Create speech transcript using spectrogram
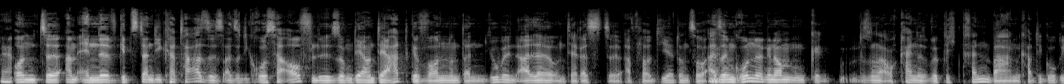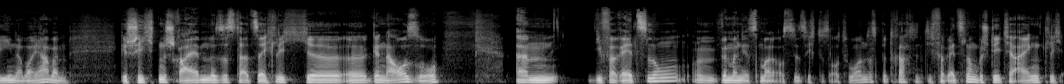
Ja. Und äh, am Ende gibt's dann die Katharsis, also die große Auflösung, der und der hat gewonnen und dann jubeln alle und der Rest äh, applaudiert und so. Also im Grunde genommen sind auch keine wirklich trennbaren Kategorien, aber ja, beim Geschichtenschreiben ist es tatsächlich äh, äh genauso. Ähm, die Verrätselung, wenn man jetzt mal aus der Sicht des Autoren das betrachtet, die Verrätselung besteht ja eigentlich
